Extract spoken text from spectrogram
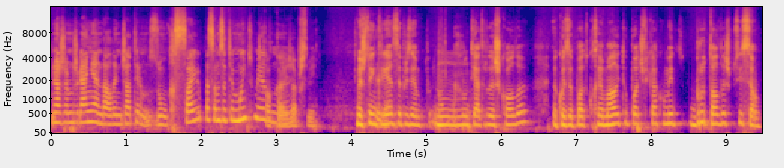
e nós vamos ganhando, além de já termos um receio, passamos a ter muito medo. não Ok, é? já percebi. Mas tu em criança, por exemplo, num, num teatro da escola, a coisa pode correr mal e tu podes ficar com medo brutal da exposição.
